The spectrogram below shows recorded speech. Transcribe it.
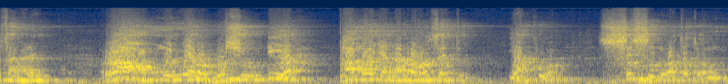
angalia roho mwenyewe hushuhudia pamoja na roho zetu ya kuwa sisi ni watoto wa mungu.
